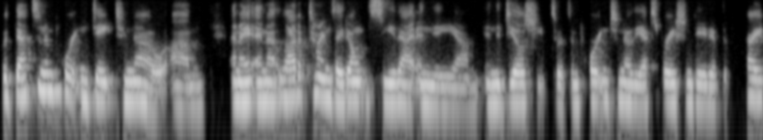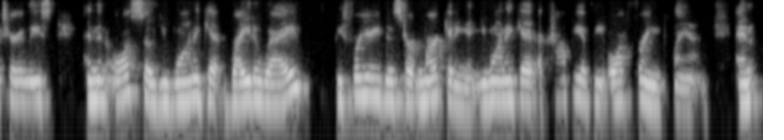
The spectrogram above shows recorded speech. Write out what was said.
but that's an important date to know. Um, and, I, and a lot of times I don't see that in the, um, in the deal sheet. So it's important to know the expiration date of the proprietary lease. And then also you wanna get right away before you even start marketing it. You want to get a copy of the offering plan and,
